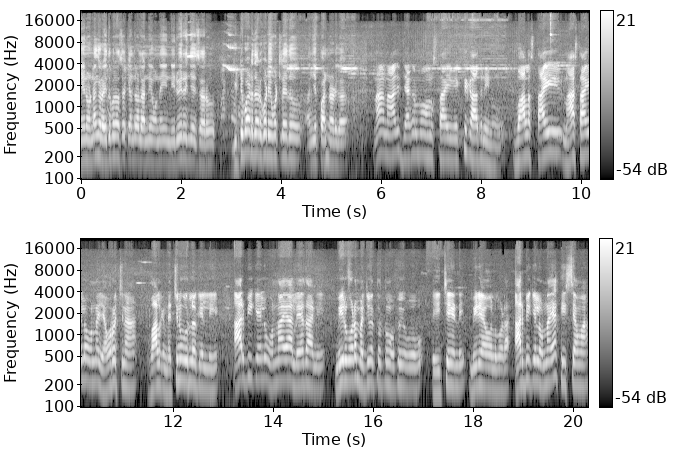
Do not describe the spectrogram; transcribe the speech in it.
నేను ఉండగా రైతు భరోసా కేంద్రాలు అన్నీ ఉన్నాయి నిర్వీర్యం చేశారు గిట్టుబాటు ధర కూడా ఇవ్వట్లేదు అని చెప్పి అంటున్నాడుగా. నా నాది జగన్మోహన్ స్థాయి వ్యక్తి కాదు నేను. వాళ్ళ స్థాయి నా స్థాయిలో ఉన్న ఎవరు వచ్చినా వాళ్ళకి నచ్చిన ఊర్లోకి వెళ్ళి ఆర్బీకేలు ఉన్నాయా లేదా అని మీరు కూడా మధ్యవర్తిత్వం ఉపయోగ ఇచ్చేయండి. మీడియా వాళ్ళు కూడా. ఆర్బీకేలు ఉన్నాయా? తీసామా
